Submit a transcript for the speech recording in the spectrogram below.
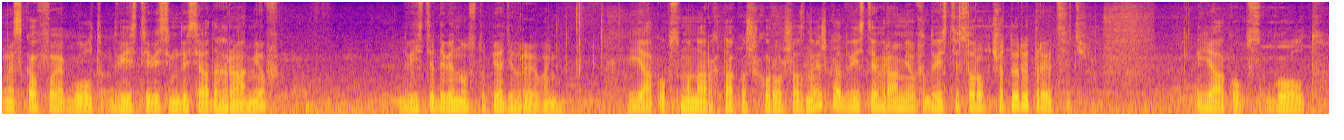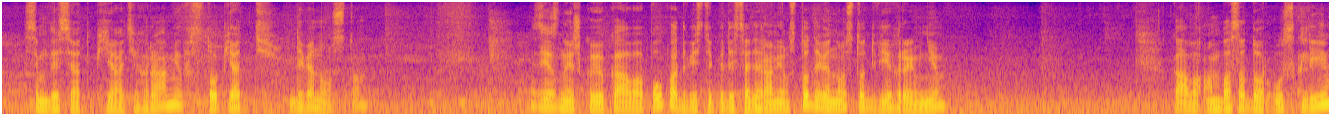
Нескафе Gold 280 грамів 295 гривень. Якобс Монарх також хороша знижка 200 грамів 244,30. Якобс Gold 75 грамів 105,90. Зі знижкою кава пупа 250 грамів 192 гривні. Кава Амбасадор у склі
